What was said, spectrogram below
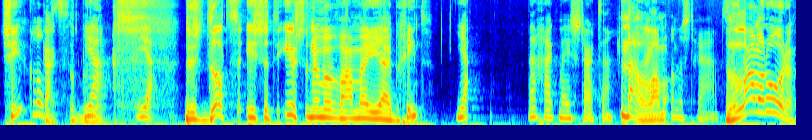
Zie je? klopt. Kijk, dat ja, ja, Dus dat is het eerste nummer waarmee jij begint. ja, daar ga ik mee starten. Nou, laat maar- van de straat. Laat maar horen.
